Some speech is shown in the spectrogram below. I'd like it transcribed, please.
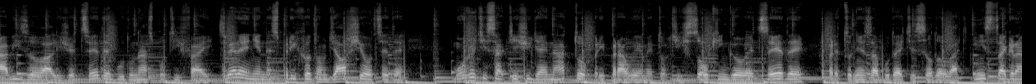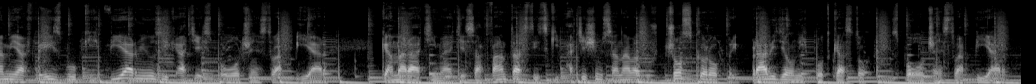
avizovali, že CD budú na Spotify zverejnené s príchodom ďalšieho CD, Môžete sa tešiť aj na to, pripravujeme totiž soakingové CD, preto nezabúdajte sledovať Instagramy a Facebooky PR Music a tiež spoločenstva PR. Kamaráti, majte sa fantasticky a teším sa na vás už čoskoro pri pravidelných podcastoch spoločenstva PR.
